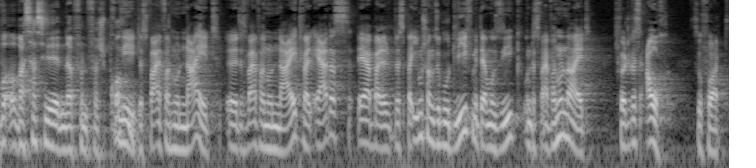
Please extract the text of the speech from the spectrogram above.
was hast du dir denn davon versprochen? Nee, das war einfach nur Neid. Äh, das war einfach nur Neid, weil er das, er, weil das bei ihm schon so gut lief mit der Musik und das war einfach nur Neid. Ich wollte das auch sofort.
